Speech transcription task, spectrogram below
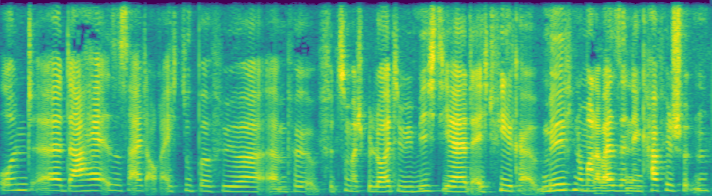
und äh, daher ist es halt auch echt super für, ähm, für, für, zum Beispiel Leute wie mich, die halt echt viel Milch normalerweise in den Kaffee schütten.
